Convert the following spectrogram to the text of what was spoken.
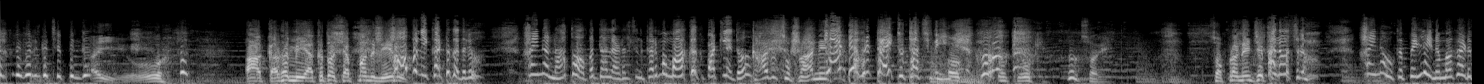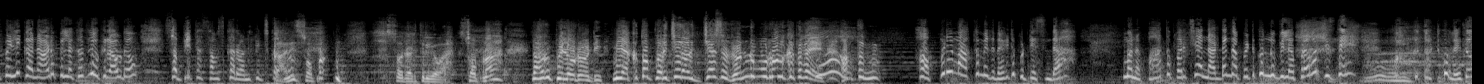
నాకు వివరంగా చెప్పింది. అయ్యో ఆ కథ మీ అక్కతో చెప్పమంది నేను. పాప నీ కట్టు కదలు అయినా నాతో అబద్ధాలు ఆడాల్సిన కర్మ మా అక్కకు పట్టలేదు. కాదు స్వప్న నేను Don't ever try to touch me. Okay okay okay. Sorry Swapna నేను చెప్పి అనవసరం. అయినా ఒక పెళ్ళైన మగాడు పెళ్ళి కాని ఆడపిల్ల గదిలోకి రావడం సభ్యత సంస్కారం కానీ అనిపించుకోవాలి స్వప్న సారీ అటు తిరిగావా? స్వప్న నాకు పెళ్ళవడం ఏంటి? మీ అక్కతో పరిచయం చేసిన రెండు మూడు రోజుల క్రితమే. అంత అప్పుడే మా అక్క మీద వెగట పుట్టేసిందా? మన పాత పరిచయాన్ని అడ్డంగా పెట్టుకుని నువ్వు ఇలా ప్రవర్తిస్తే మా అక్క తట్టుకోలేదు.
